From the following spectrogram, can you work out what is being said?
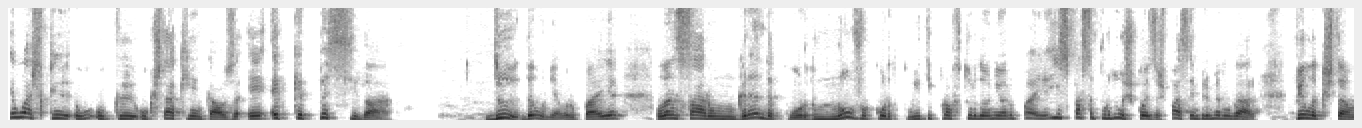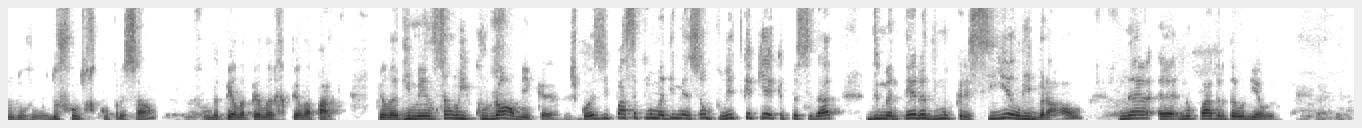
eu acho que o que, o que está aqui em causa é a capacidade de, da União Europeia lançar um grande acordo, um novo acordo político para o futuro da União Europeia. Isso passa por duas coisas. Passa, em primeiro lugar, pela questão do, do Fundo de Recuperação, pela, pela, pela parte pela dimensão económica das coisas e passa por uma dimensão política que é a capacidade de manter a democracia liberal na, uh, no quadro da União Europeia.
